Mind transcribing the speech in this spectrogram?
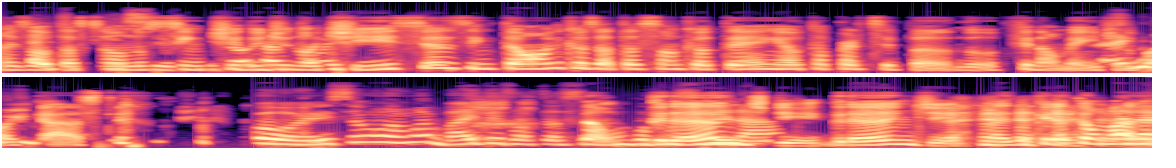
exaltação é no sentido exaltação de notícias. Então a única exaltação que eu tenho é eu estar participando, finalmente, é. do podcast. Pô, isso é uma baita exaltação. Não, grande, grande. Mas eu queria ter uma é.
